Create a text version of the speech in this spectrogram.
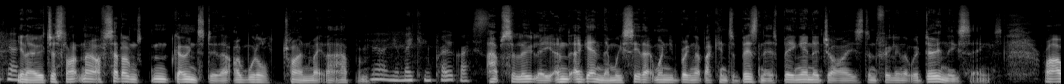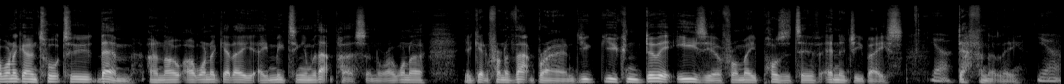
Okay. You know, it's just like no, I've said I'm going to do that. I will try and make that happen. Yeah, you're making progress. Absolutely. And again, then we see that when you bring that back into business, being energized and feeling that we're doing these things. Right, I want to go and talk to them and I, I want to get a, a meeting in with that person or I want to you know, get in front of that brand. You, you can do it easier from a positive energy base. Yeah. Definitely. Yeah,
